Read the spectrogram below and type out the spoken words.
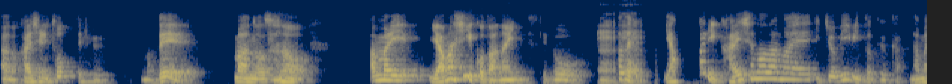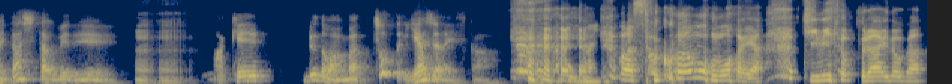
あの会社に取ってるので、まあ、あのそのあんまりやましいことはないんですけど、ただやっぱり会社の名前、一応ビビットというか名前出した上で、開けるのは、まあ、ちょっと嫌じゃないですか。まあそこはもうもはや君のプライドが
